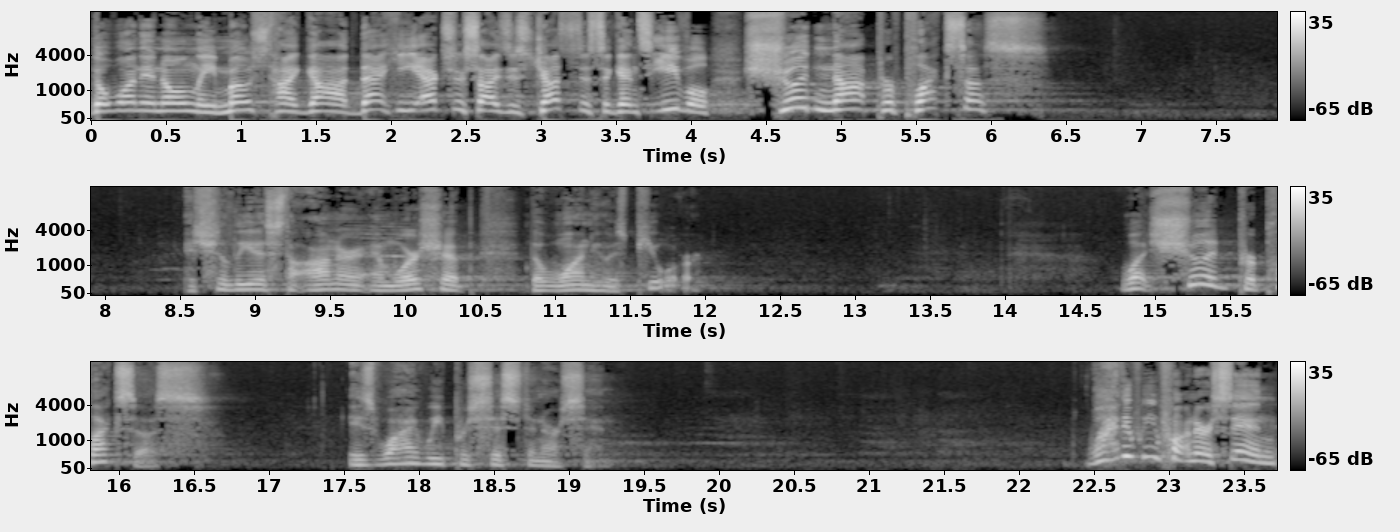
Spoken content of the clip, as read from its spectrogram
the one and only, most high God, that he exercises justice against evil should not perplex us. It should lead us to honor and worship the one who is pure. What should perplex us is why we persist in our sin. Why do we want our sin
